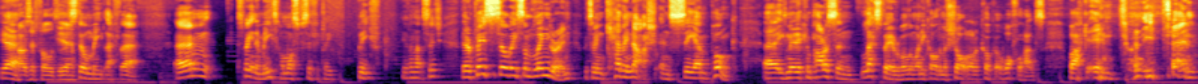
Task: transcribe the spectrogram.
Yeah, That was a full So gear. still meat left there. Um, speaking of meat, or more specifically beef, even that sitch, there appears to still be some lingering between Kevin Nash and CM Punk. Uh, he's made a comparison less favourable than when he called him a short order cook at a Waffle House back in 2010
